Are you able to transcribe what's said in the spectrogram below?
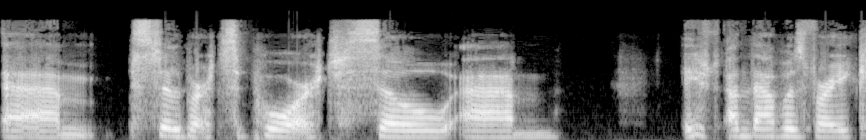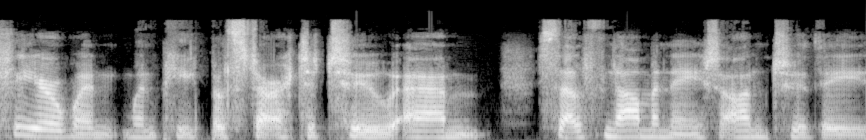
um, stillbirth support. So, um, it, and that was very clear when, when people started to um, self-nominate onto the,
